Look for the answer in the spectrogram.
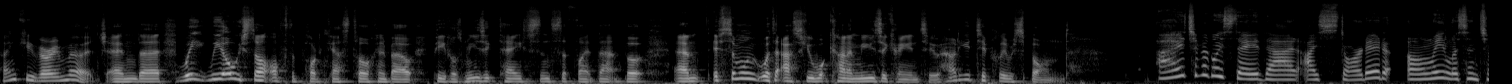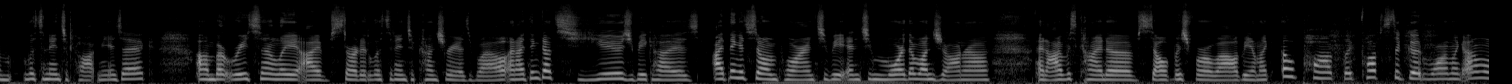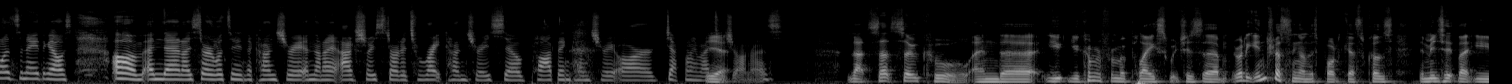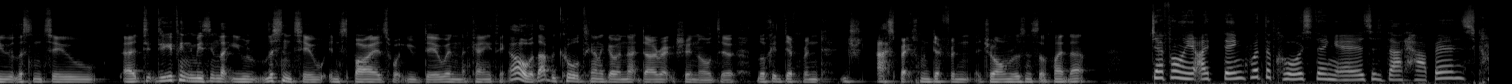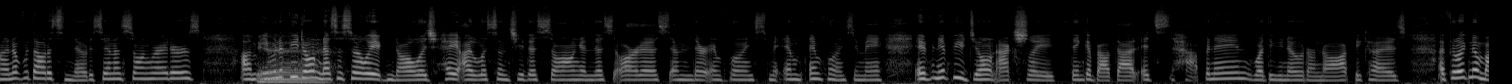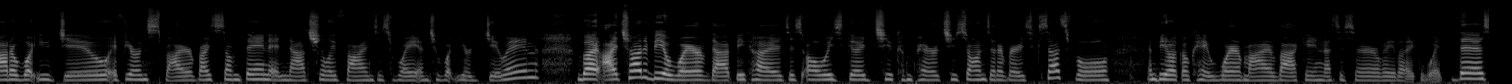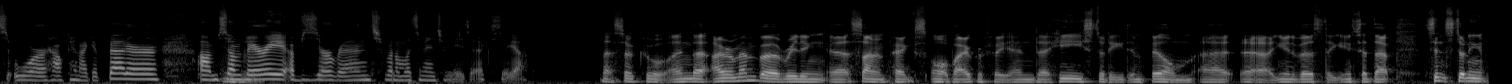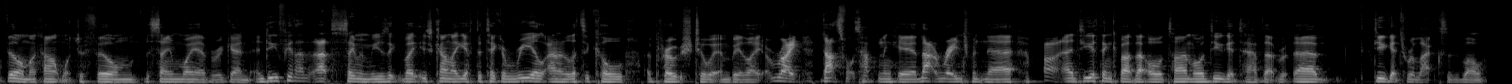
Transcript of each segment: Thank you very much. And uh, we we always start off the podcast talking about people's music tastes and stuff like that. But um, if someone were to ask you what kind of music are you into, how do you typically respond? I typically say that I started only listen to listening to pop music, um, but recently I've started listening to country as well, and I think that's huge because I think it's so important to be into more than one genre. And I was kind of selfish for a while, being like, "Oh, pop, like pop's the good one. Like I don't want to listen to anything else." Um, and then I started listening to country, and then I actually started to write country. So pop and country are definitely my Yeah. two genres. That's that's so cool, and uh, you you're coming from a place which is um, really interesting on this podcast because the music that you listen to. Uh, do, do you think the music that you listen to inspires what you do, and kind of think, oh, that'd be cool to kind of go in that direction, or to look at different aspects from different genres and stuff like that? Definitely. I think what the coolest thing is, is that happens kind of without us noticing as songwriters. Um, Even if you don't necessarily acknowledge, hey, I listened to this song and this artist and they're influenced me, in- influencing me. Even if you don't actually think about that, it's happening, whether you know it or not, because I feel like no matter what you do, if you're inspired by something, it naturally finds its way into what you're doing. But I try to be aware of that because it's always good to compare two songs that are very successful and be like, okay, where am I lacking necessarily like with this, or how can I get better? Um, so I'm very observant when I'm listening to music. So yeah. That's so cool. And uh, I remember reading uh, Simon Pegg's autobiography, and uh, he studied in film at university. And he said that since studying film, I can't watch a film the same way ever again. And do you feel that that's the same in music? Like it's kind of like you have to take a real analytical approach to it and be like, right, that's what's happening here, that arrangement there. Uh, do you think about that all the time, or do you get to have that? Uh, do you get to relax as well?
